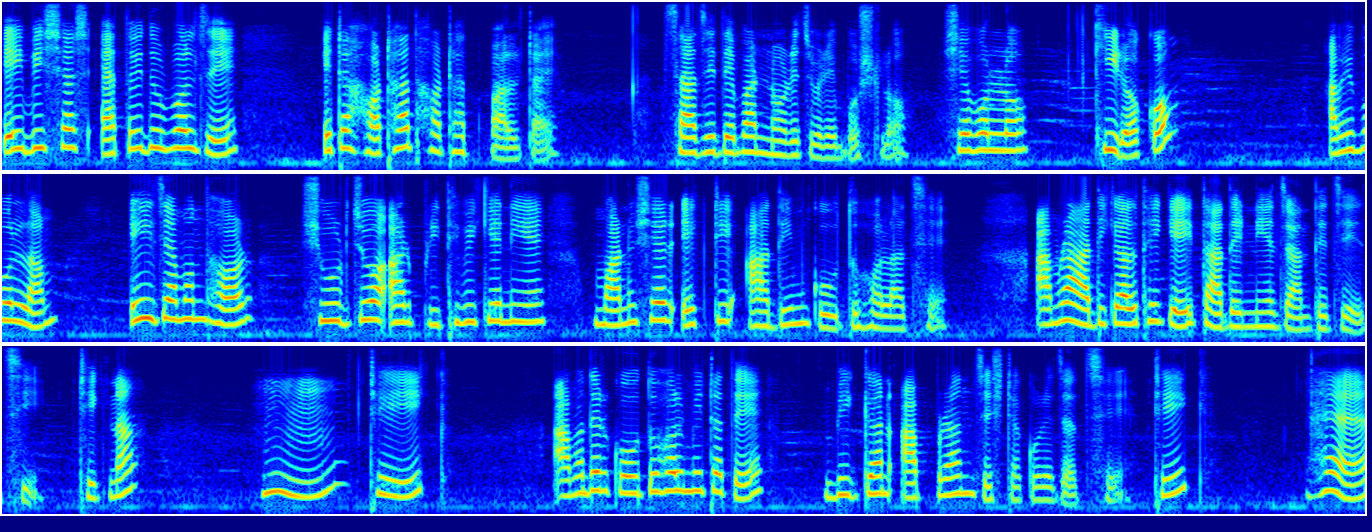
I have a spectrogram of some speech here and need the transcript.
এই বিশ্বাস এতই দুর্বল যে, এটা হঠাৎ হঠাৎ পাল্টায়। সাজিদ এবার নড়ে চড়ে বসল। সে বলল, কী রকম? আমি বললাম, এই যেমন ধর সূর্য আর পৃথিবীকে নিয়ে মানুষের একটি আদিম কৌতূহল আছে। আমরা আদিকাল থেকেই তাদের নিয়ে জানতে চেয়েছি, ঠিক না? হুম, ঠিক। আমাদের কৌতূহল মেটাতে বিজ্ঞান আপ্রাণ চেষ্টা করে যাচ্ছে, ঠিক? হ্যাঁ।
